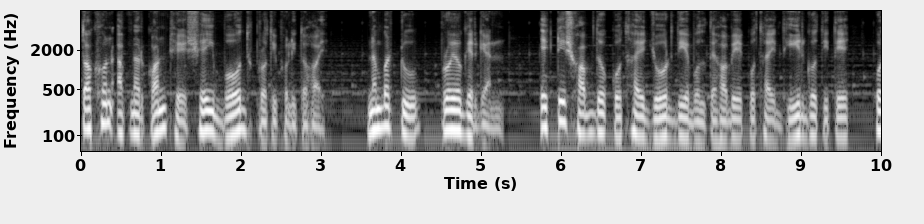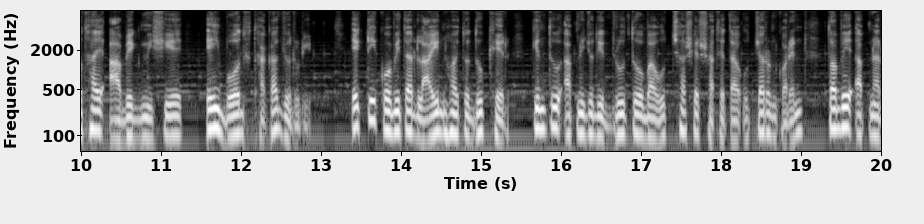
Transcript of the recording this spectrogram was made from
তখন আপনার কণ্ঠে সেই বোধ প্রতিফলিত হয়। নাম্বার টু প্রয়োগের জ্ঞান। একটি শব্দ কোথায় জোর দিয়ে বলতে হবে, কোথায় ধীর গতিতে, কোথায় আবেগ মিশিয়ে, এই বোধ থাকা জরুরি। একটি কবিতার লাইন হয়তো দুঃখের, কিন্তু আপনি যদি দ্রুত বা উচ্ছ্বাসের সাথে তা উচ্চারণ করেন, তবে আপনার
